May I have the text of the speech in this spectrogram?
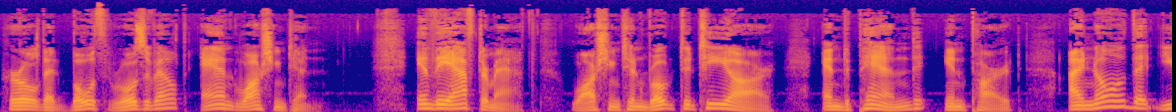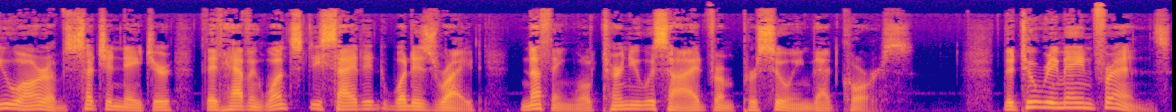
hurled at both Roosevelt and Washington. In the aftermath, Washington wrote to TR and depend, in part, I know that you are of such a nature that having once decided what is right, nothing will turn you aside from pursuing that course. The two remained friends,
